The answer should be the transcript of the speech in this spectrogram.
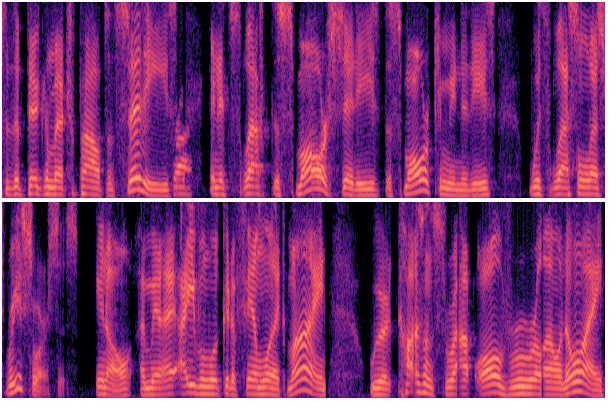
to the bigger metropolitan cities, right. and it's left the smaller cities, the smaller communities, with less and less resources. You know, I mean, I, I even look at a family like mine. We were cousins throughout all of rural Illinois,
